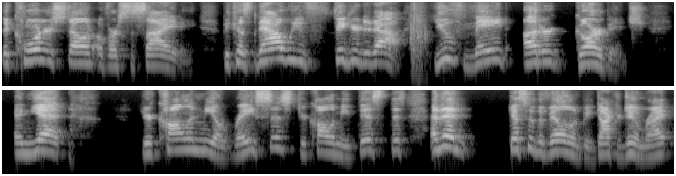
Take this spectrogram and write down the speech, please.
the cornerstone of our society because now we've figured it out. You've made utter garbage, and yet you're calling me a racist. You're calling me this, this, and then guess who the villain would be? Doctor Doom, right?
